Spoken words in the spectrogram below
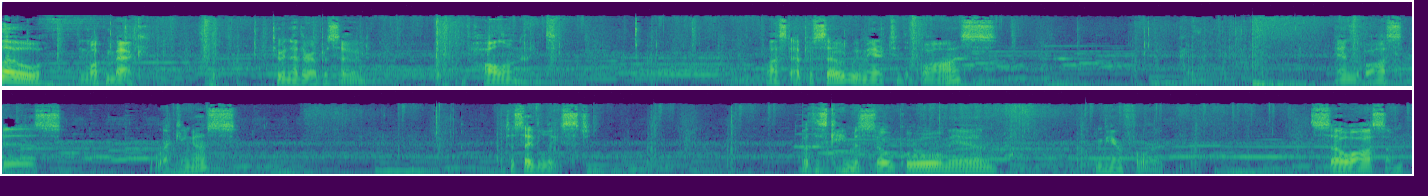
Hello, and welcome back to another episode of Hollow Knight. Last episode, we made it to the boss. And the boss is wrecking us. To say the least. But this game is so cool, man. I'm here for it. It's so awesome.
